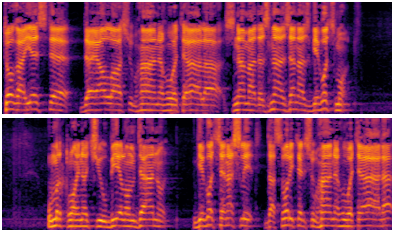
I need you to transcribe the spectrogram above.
toga jeste da je Allah subhanahu wa ta'ala s nama da zna za nas gdje god smo. U mrkloj noći u bijelom danu gdje god se našli da stvoritelj subhanahu wa ta'ala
